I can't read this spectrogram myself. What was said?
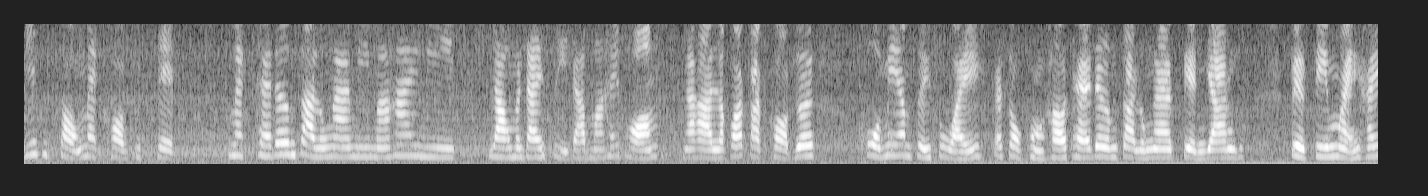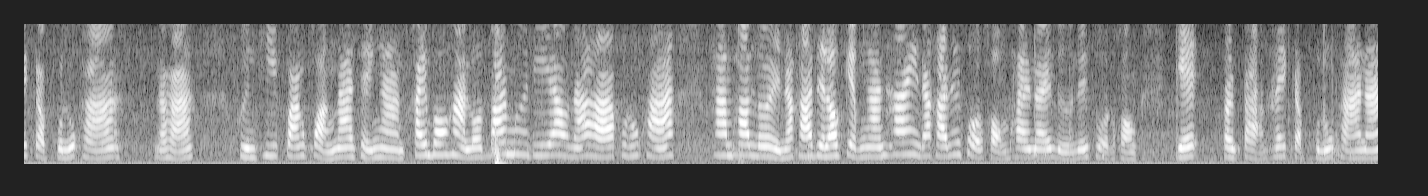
2022 แม็กขอบ 17 แม็กแท้เดิมจากโรงงานมีมาให้มีราวบันไดสีดำมาให้พร้อมนะคะ แล้วก็ตัดขอบด้วยโครเมียมสวยๆ กระจกของเขาแท้เดิมจากโรงงานเปลี่ยนยางเปลี่ยนฟิล์มใหม่ให้กับคุณลูกค้านะคะ พื้นที่กว้างขวางน่าใช้งาน ใครมองหารถบ้านมือเดียวนะคะ คุณลูกค้าห้ามพลาดเลยนะคะ เดี๋ยวเราเก็บงานให้นะคะ ในส่วนของภายในหรือในส่วนของเก๊ะต่างๆ ให้กับคุณลูกค้านะ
